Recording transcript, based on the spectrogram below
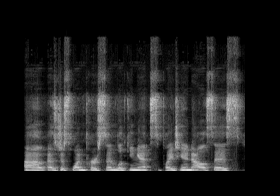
uh, as just one person looking at supply chain analysis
